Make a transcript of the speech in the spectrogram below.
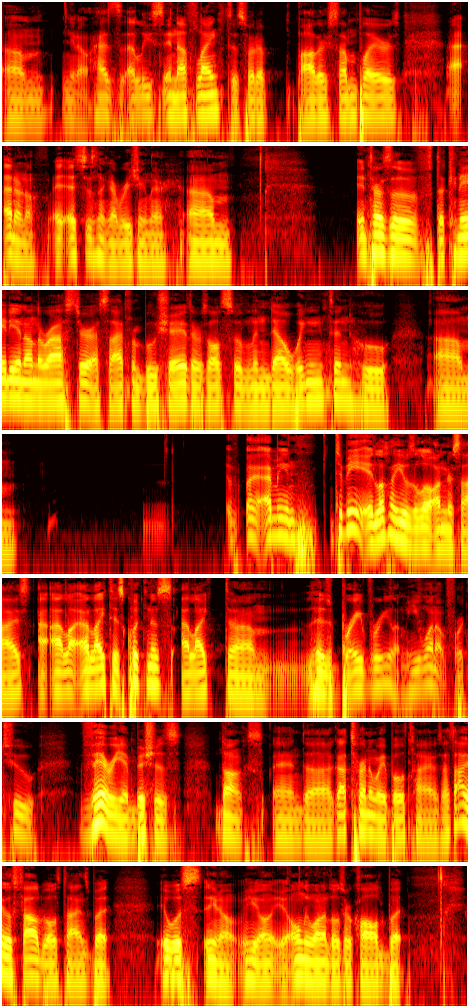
um, you know, has at least enough length to sort of bother some players. I, I don't know. It, it's just like I'm reaching there. Um, in terms of the Canadian on the roster, aside from Boucher, there's also Lindell Wigginton, who, um, I mean, to me, it looked like he was a little undersized. I, I, I liked his quickness. I liked um, his bravery. I mean, he went up for two very ambitious dunks and uh, got turned away both times. I thought he was fouled both times, but it was you know he only, only one of those were called, but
